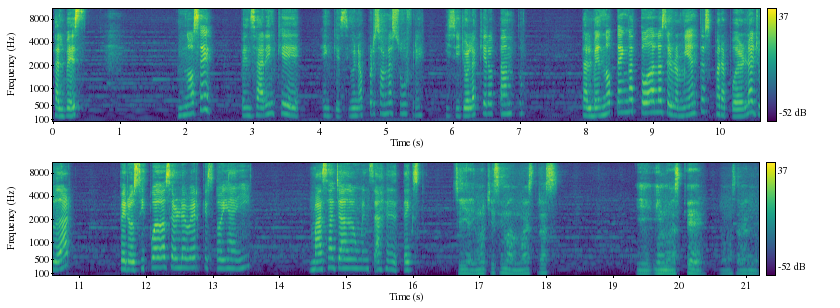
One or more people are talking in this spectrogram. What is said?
tal vez, no sé, pensar en que, en que si una persona sufre y si yo la quiero tanto, tal vez no tenga todas las herramientas para poderle ayudar, pero sí puedo hacerle ver que estoy ahí, más allá de un mensaje de texto. Sí, hay muchísimas muestras y, y no es que, vamos a ver, no,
